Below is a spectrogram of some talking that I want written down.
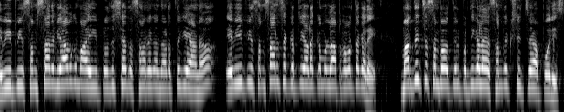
എ വി പി സംസ്ഥാന വ്യാപകമായി പ്രതിഷേധ സമരങ്ങൾ നടത്തുകയാണ് എ വി പി സംസ്ഥാന സെക്രട്ടറി അടക്കമുള്ള പ്രവർത്തകരെ മർദ്ദിച്ച സംഭവത്തിൽ പ്രതികളെ സംരക്ഷിച്ച പോലീസ്.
